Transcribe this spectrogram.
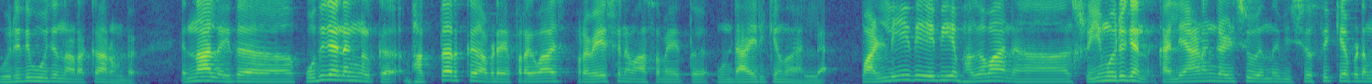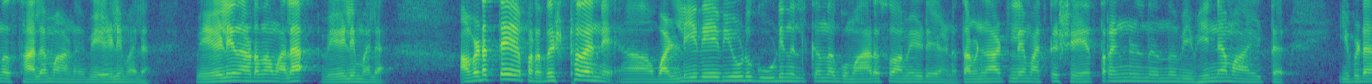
ഗുരുതി പൂജ നടക്കാറുണ്ട്. എന്നാൽ ഇത് പൊതുജനങ്ങൾക്ക് ഭക്തർക്ക് അവിടെ പ്രവാ പ്രവേശനം ആ സമയത്ത് ഉണ്ടായിരിക്കുന്നതല്ല. പള്ളി ദേവിയെ ഭഗവാൻ ശ്രീമുരുകൻ കല്യാണം കഴിച്ചു എന്ന് വിശ്വസിക്കപ്പെടുന്ന സ്ഥലമാണ് വേളിമല. വേളി നടന്ന മല വേളിമല. അവിടുത്തെ പ്രതിഷ്ഠ തന്നെ വള്ളിദേവിയോട് വള്ളി ദേവിയോട് കൂടി നിൽക്കുന്ന കുമാരസ്വാമിയുടെയാണ്. തമിഴ്നാട്ടിലെ മറ്റ് ക്ഷേത്രങ്ങളിൽ നിന്ന് വിഭിന്നമായിട്ട് ഇവിടെ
